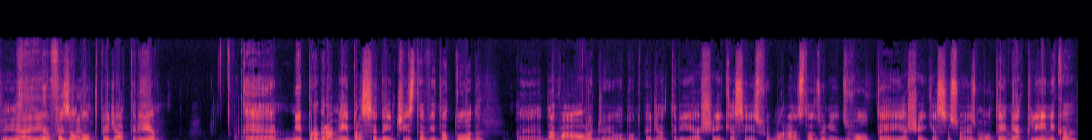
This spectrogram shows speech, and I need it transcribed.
e aí eu fiz odontopediatria. É, me programei para ser dentista a vida toda. É, dava aula de odontopediatria, achei que ia ser isso, fui morar nos Estados Unidos, voltei, achei que ia ser só isso, montei minha clínica,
